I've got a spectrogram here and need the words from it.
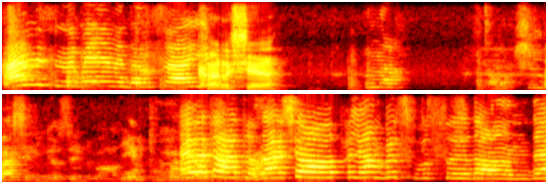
Annesini beğenmedim say. Karışı. Bunu. Tamam. Şimdi ben senin gözlerini bağlayayım. Hortumları Evet arkadaşlar pembe fıstığı da önde.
